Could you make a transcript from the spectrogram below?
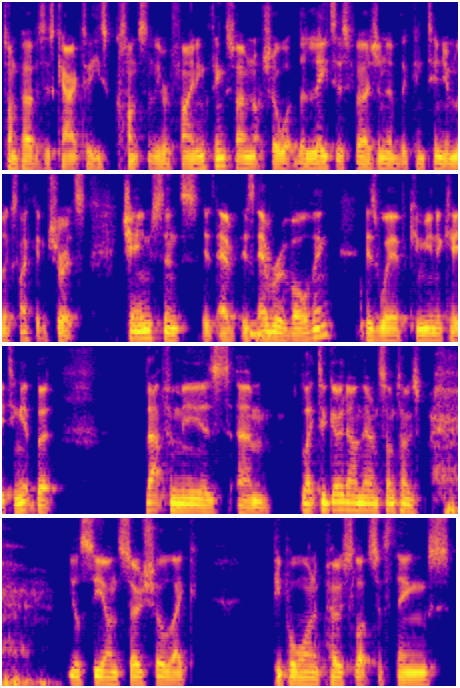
Tom Purvis's character. He's constantly refining things, so I'm not sure what the latest version of the continuum looks like. I'm sure it's changed since it's, ev- it's mm-hmm. ever evolving. His way of communicating it, but that for me is um, like to go down there and sometimes you'll see on social like people want to post lots of things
